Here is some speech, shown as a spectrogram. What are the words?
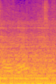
Thank you.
